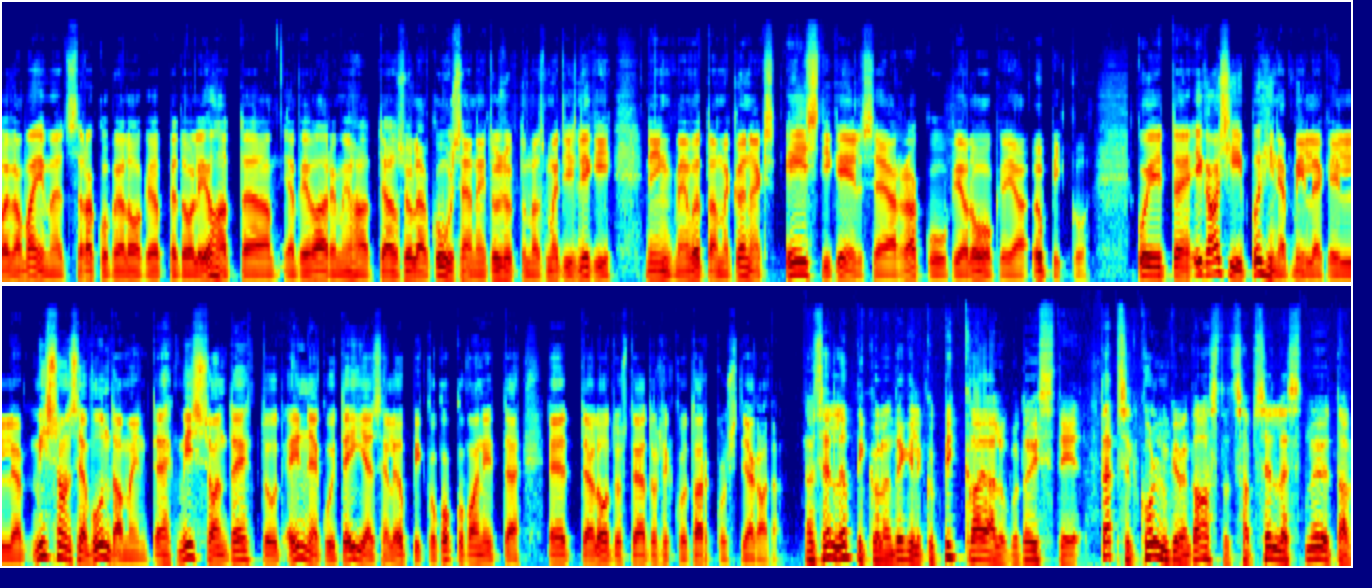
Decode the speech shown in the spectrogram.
Toivo Maimets, rakubioloogia õppetooli juhataja ja Vivariumi juhataja Sulev Kuuse, neid usutamas Madis Ligi ning me võtame kõneks eestikeelse rakubioloogia õpiku kuid eh, iga asi põhineb millegil, mis on see vundament ehk mis on tehtud enne, kui teie selle õpiku kokku panite, et loodusteaduslikku tarkust jagada? no sel õpikul on tegelikult pikk ajalugu tõesti, täpselt kolmkümmend aastat saab sellest mööda,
